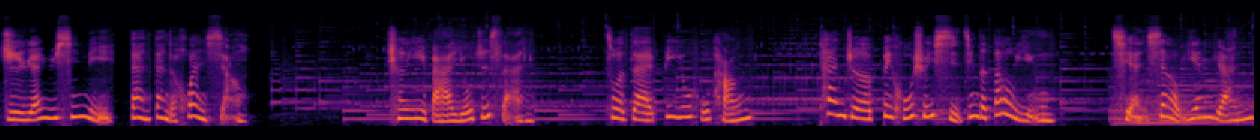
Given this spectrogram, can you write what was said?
只源于心里淡淡的幻想。撑一把油纸伞，坐在碧幽湖旁，看着被湖水洗净的倒影，浅笑嫣然。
